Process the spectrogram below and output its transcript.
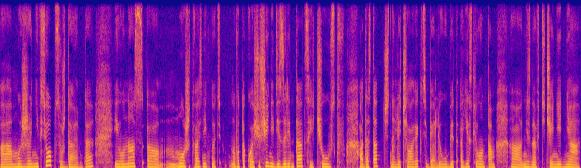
А, мы же не все обсуждаем, да, и у нас а, может возникнуть ну, вот такое ощущение дезориентации чувств, а достаточно ли человек тебя любит, а если он там, а, не знаю, в течение дня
